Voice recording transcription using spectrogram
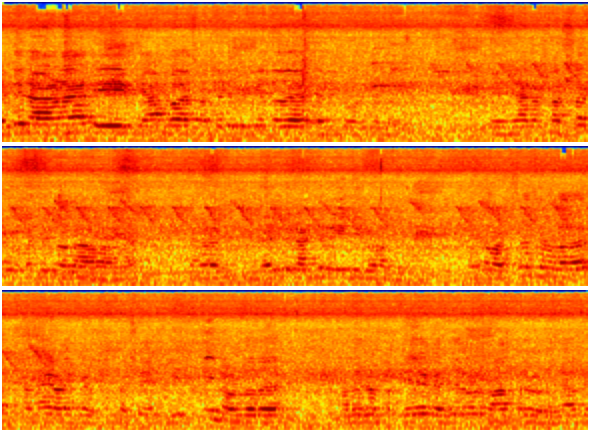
എന്തിനാണ് ഈ ക്യാമ്പ് സംഘടിപ്പിക്കുന്നത് എന്ന് ചോദിക്കുന്നത്? ഞാൻ കർഷക കുടുംബത്തിൽ നിന്നുള്ള ആളാണ്. ഞങ്ങൾ നെല്ല് രണ്ട് രീതിയിൽ ഉണക്കും ഒന്ന് ഭക്ഷണത്തിനുള്ളത് നന്നായി ഉണക്കി വെക്കും. പക്ഷേ വിത്തിനുള്ളത് അതൊരു പ്രത്യേക കരുതലോട് മാത്രമേ ഉള്ളൂ. അതിനകത്ത്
